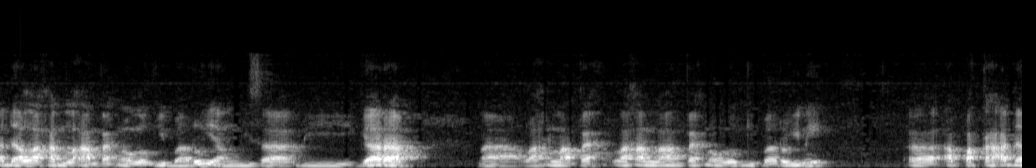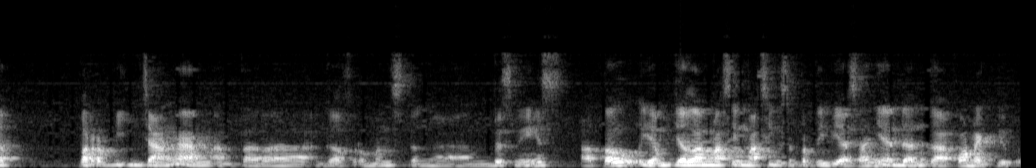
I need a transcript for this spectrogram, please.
ada lahan-lahan teknologi baru yang bisa digarap. Nah, lahan-lahan teknologi baru ini eh, apakah ada perbincangan antara government dengan bisnis atau yang jalan masing-masing seperti biasanya dan nggak connect gitu?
